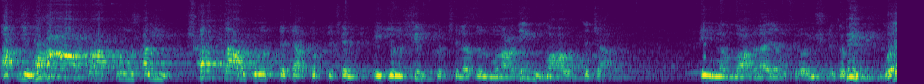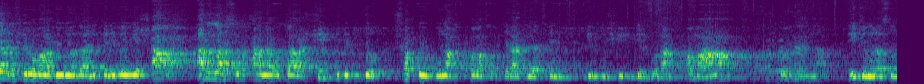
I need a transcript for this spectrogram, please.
আপনি মহাপরাক্রমশালী সত্তার উপর অত্যাচার করতেছেন। এই জন্য মহা অত্যাচার। সকল গুণা ক্ষমা করতে রাজি আছেন, কিন্তু শিল্পের গুনাহ ক্ষমা করবেন না। এই জন্য রাসূল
